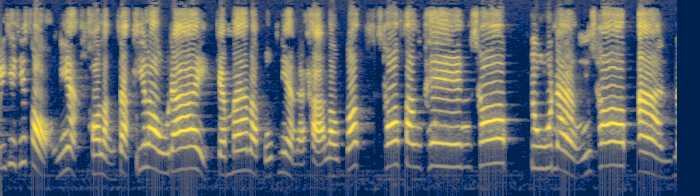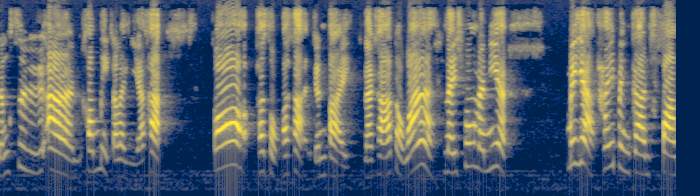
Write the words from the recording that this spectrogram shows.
วิธีที่สองเนี่ย พอหลังจากที่เราได้แกมมามาปุ๊บเนี่ยนะคะ เราก็ชอบฟังเพลง ชอบดูหนังชอบอ่านหนังสืออ่านคอมิกอะไรอย่างเงี้ยค่ะ ก็ผสมผสานกันไปนะคะ แต่ว่าในช่วงนั้นเนี่ยไม่อยากให้เป็นการฟัง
